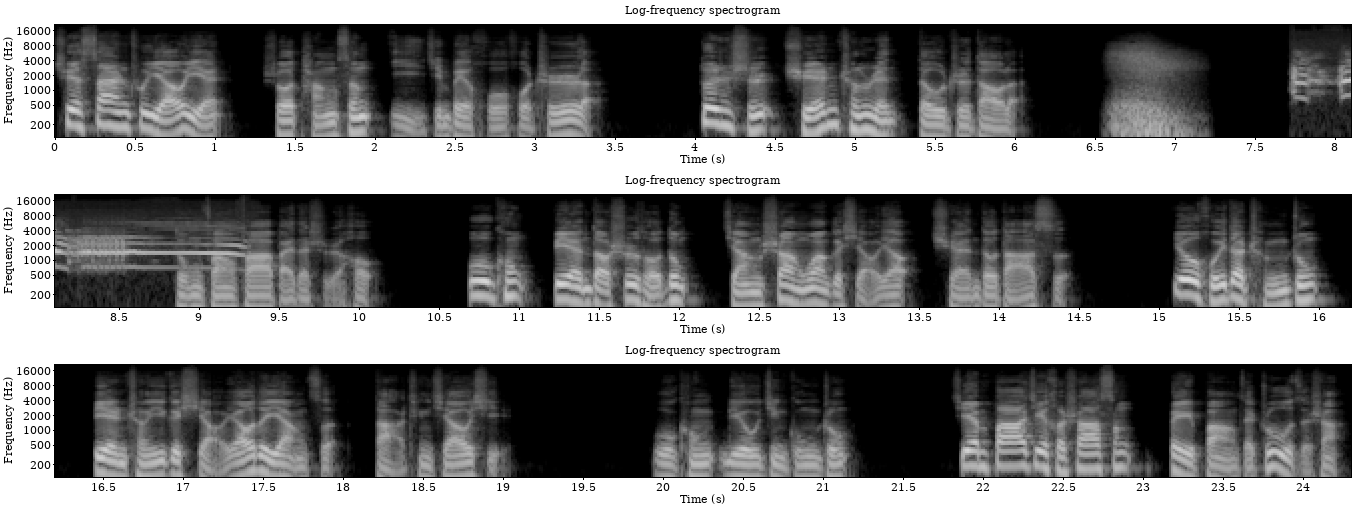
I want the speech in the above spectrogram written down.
却散出谣言说唐僧已经被活活吃了。顿时，全城人都知道了。东方发白的时候，悟空便到狮驼洞，将上万个小妖全都打死，又回到城中，变成一个小妖的样子。打听消息，悟空溜进宫中，见八戒和沙僧被绑在柱子上，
